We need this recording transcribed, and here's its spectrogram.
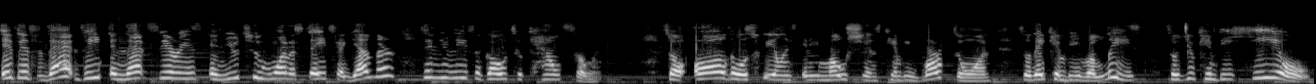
If it's that deep and that serious and you two want to stay together, then you need to go to counseling. So all those feelings and emotions can be worked on so they can be released so you can be healed.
